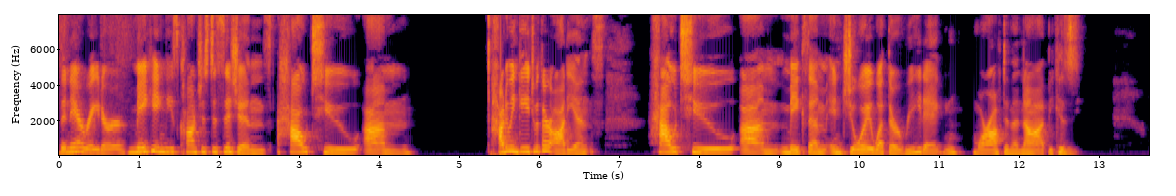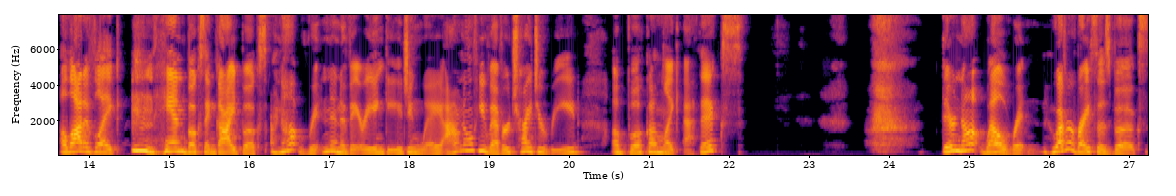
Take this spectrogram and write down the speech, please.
the narrator, making these conscious decisions, how to um, how to engage with their audience, how to um, make them enjoy what they're reading more often than not, because a lot of like handbooks and guidebooks are not written in a very engaging way. I don't know if you've ever tried to read a book on like ethics. They're not well written. Whoever writes those books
